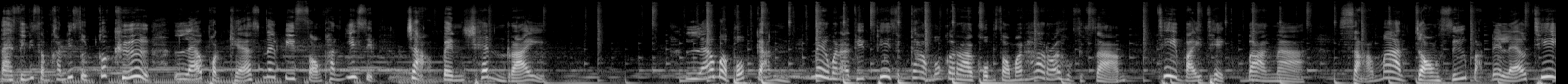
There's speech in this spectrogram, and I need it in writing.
แต่สิ่งที่สำคัญที่สุดก็คือ แล้วพอดแคสต์ในปี 2020 จะเป็นเช่นไร แล้วมาพบกันในวันอาทิตย์ที่ 19 มกราคม 2563 ที่ไบเทคบางนา สามารถจองซื้อบัตรได้แล้วที่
